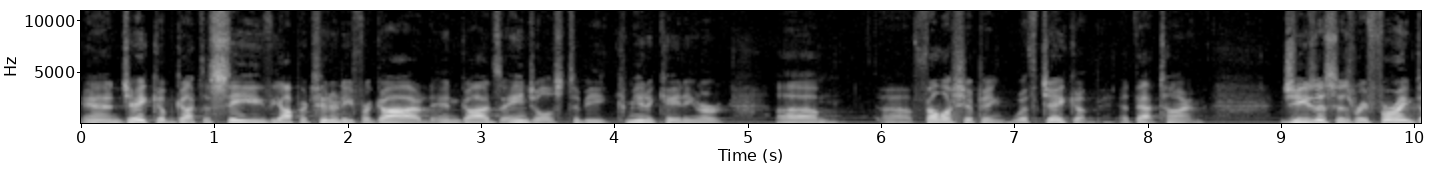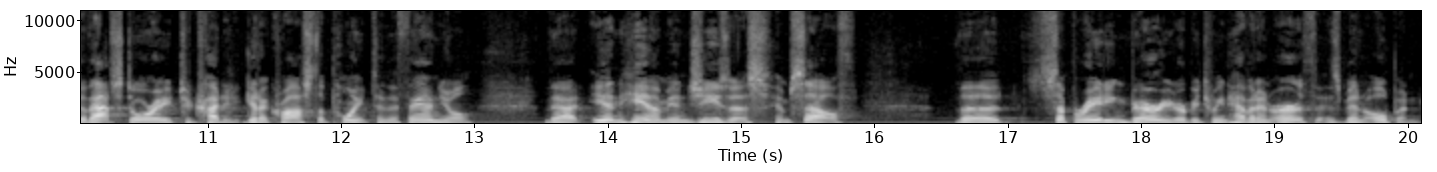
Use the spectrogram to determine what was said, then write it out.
And Jacob got to see the opportunity for God and God's angels to be communicating or um, uh, fellowshipping with Jacob at that time. Jesus is referring to that story to try to get across the point to Nathanael that in him, in Jesus himself, the separating barrier between heaven and earth has been opened.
